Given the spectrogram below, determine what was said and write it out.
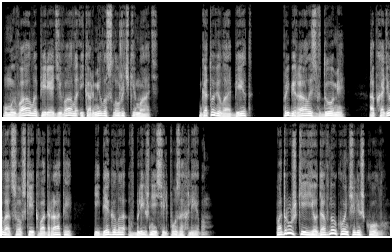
Умывала, переодевала и кормила с ложечки мать. Готовила обед, прибиралась в доме, обходила отцовские квадраты и бегала в ближнее сельпо за хлебом. Подружки ее давно кончили школу.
